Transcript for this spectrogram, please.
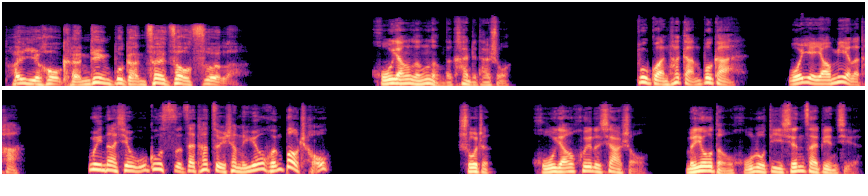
他以后肯定不敢再造次了。”胡杨冷冷的看着他说：“不管他敢不敢，我也要灭了他，为那些无辜死在他嘴上的冤魂报仇。”说着，胡杨挥了下手，没有等葫芦地仙再辩解。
